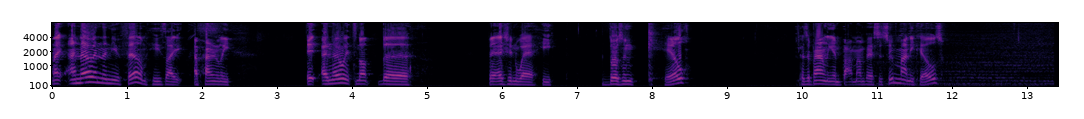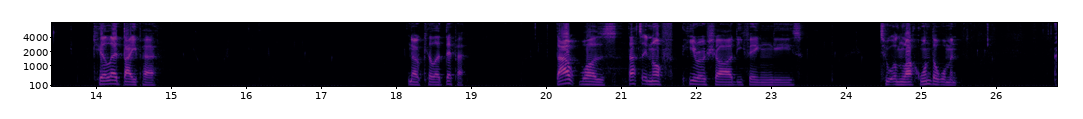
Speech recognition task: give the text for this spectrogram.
Like I know in the new film he's like apparently, it. I know it's not the version where he doesn't kill, because apparently in Batman vs Superman he kills. Killer diaper. No, killer dipper. That was that's enough hero shardy thingies to unlock Wonder Woman.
